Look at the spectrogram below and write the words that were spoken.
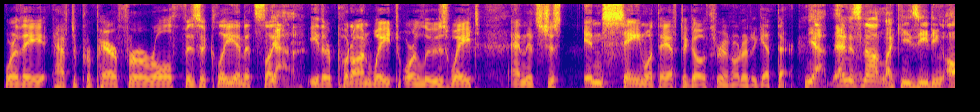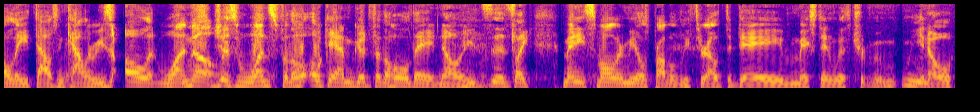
where they have to prepare for a role physically, and it's like Yeah. either put on weight or lose weight, and it's just insane what they have to go through in order to get there. Yeah, and it's not like he's eating all 8,000 calories all at once. No. Just once for the whole, okay, I'm good for the whole day. No, he's, it's like many smaller meals probably throughout the day mixed in with, you know,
